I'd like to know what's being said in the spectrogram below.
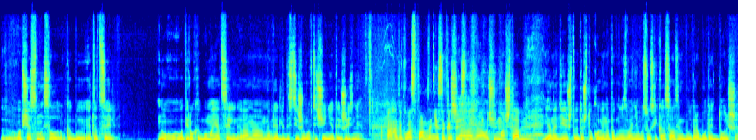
вообще смысл, как бы, это цель. Ну, во-первых, как бы моя цель, она навряд ли достижима в течение этой жизни. Ага, так у вас план на несколько жизней. Она очень масштабная. Я надеюсь, что эта штуковина под названием «Высоцкий консалтинг» будет работать дольше,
